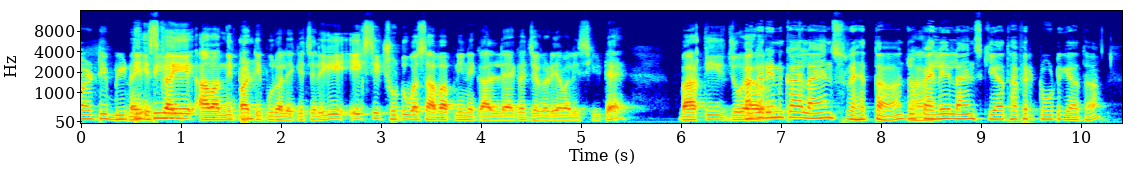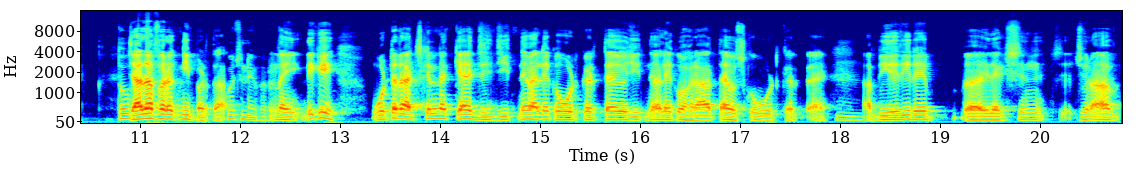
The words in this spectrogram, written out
पार्टी बीटीपी नहीं इसका ये आम आदमी पार्टी पूरा लेके चलेगी एक सीट छोटू बसावा अपनी निकाल जाएगा झगड़िया वाली सीट है बाकी जो है अगर इनका अलायंस रहता जो हाँ। पहले अलायंस किया था फिर टूट गया था तो ज़्यादा फ़र्क नहीं पड़ता कुछ नहीं फ़र्क नहीं देखिए वोटर आजकल ना क्या जी, जीतने वाले को वोट करता है जो जीतने वाले को हराता है उसको वोट करता है हम्म। अब धीरे धीरे इलेक्शन चुनाव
